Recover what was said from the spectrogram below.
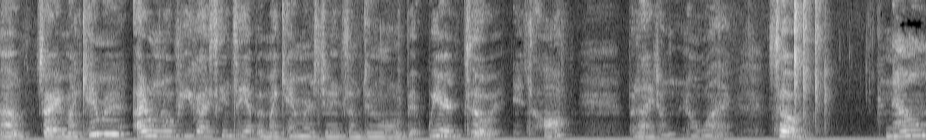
um, sorry, my camera, I don't know if you guys can see it, but my camera is doing something a little bit weird, so it's off, but I don't know why. So, now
